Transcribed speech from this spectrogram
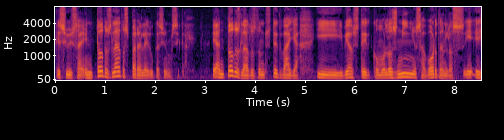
que se usa en todos lados para la educación musical en todos lados donde usted vaya y vea usted cómo los niños abordan los, eh,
